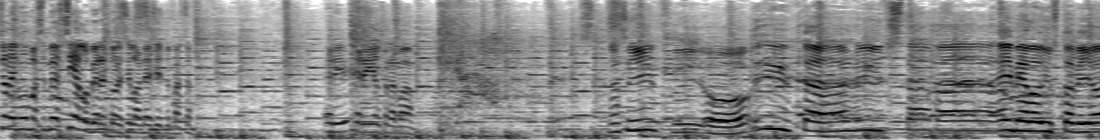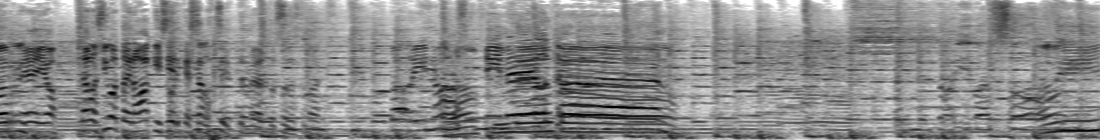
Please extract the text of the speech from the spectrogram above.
Se oli muun muassa myös Sieluvielet oli silloin esiintymässä eri, eri iltana vaan. No siis ei oo yhtään ystävää. Ei meillä ole ystäviä, Ari. Ei oo. Täällä olisi juontajana Aki Sirkesalo sitten myös tuossa tuossa Ja nimeltään. Oli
